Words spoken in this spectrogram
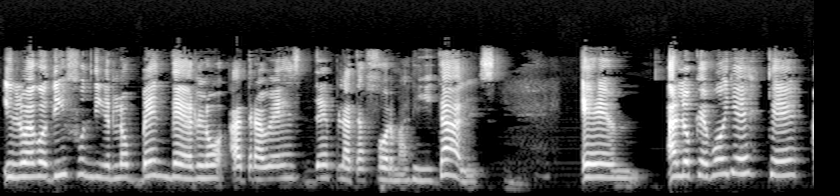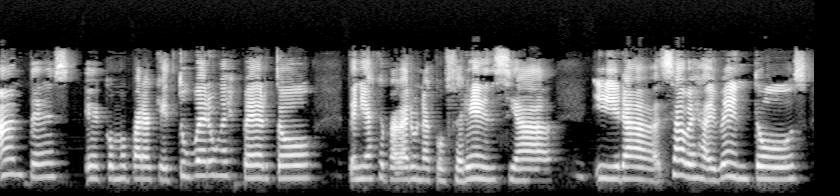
y luego difundirlo, venderlo a través de plataformas digitales. Em, a lo que voy es que antes, eh, como para que tú ver un experto, tenías que pagar una conferencia, ir a, sabes, a eventos,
